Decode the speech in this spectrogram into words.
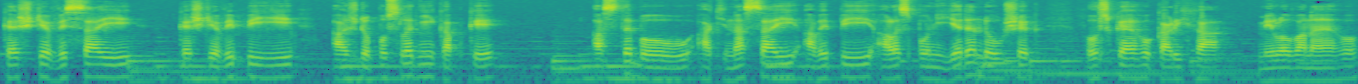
keště vysají, keště vypijí až do poslední kapky a s tebou ať nasají a vypijí alespoň jeden doušek hořkého kalicha milovaného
